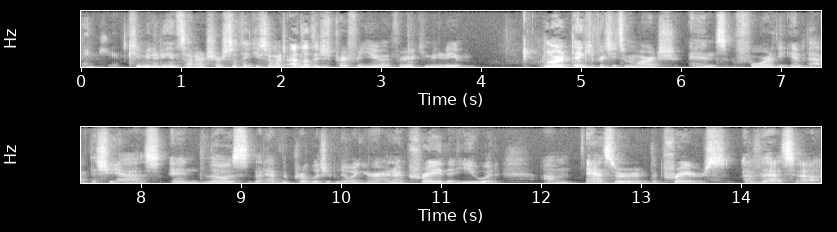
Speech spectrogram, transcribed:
Thank you. community inside our church. So thank you so much. I'd love to just pray for you and for your community. Lord, thank you for Tita Marge and for the impact that she has and those that have the privilege of knowing her. And I pray that you would um, answer the prayers of that uh,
